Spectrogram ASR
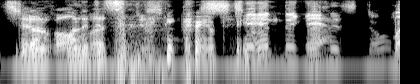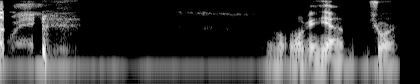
Instead don't of all want to of us just, just be cramped. standing Yeah. in this Let- doorway. Well, Okay, yeah, sure.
